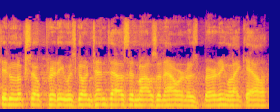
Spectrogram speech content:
didn't look so pretty. It was going 10,000 miles an hour and it was burning like hell.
